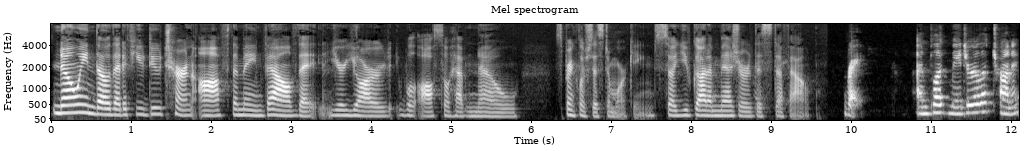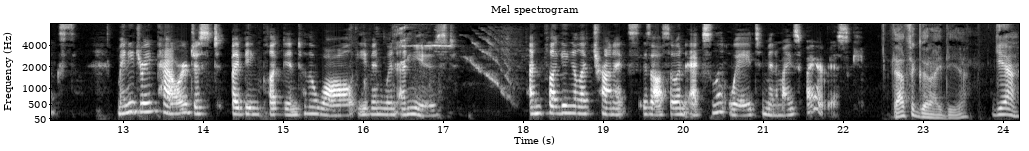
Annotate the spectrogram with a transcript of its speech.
Knowing though that if you do turn off the main valve, that your yard will also have no sprinkler system working. So you've got to measure this stuff out. Right. Unplug major electronics. Many drain power just by being plugged into the wall, even when unused. Unplugging electronics is also an excellent way to minimize fire risk. That's a good idea. Yeah.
